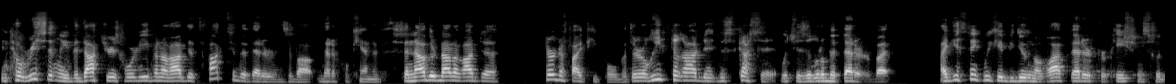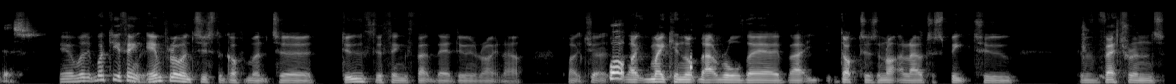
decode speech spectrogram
until recently, the doctors weren't even allowed to talk to the veterans about medical cannabis, and now they're not allowed to certify people, but they're at least allowed to discuss it, which is a little bit better. But I just think we could be doing a lot better for patients with this. Yeah, what, what do you think oh, influences the government to do the things that they're doing right now? Like, well, like making up that rule there that doctors are not allowed to speak to veterans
